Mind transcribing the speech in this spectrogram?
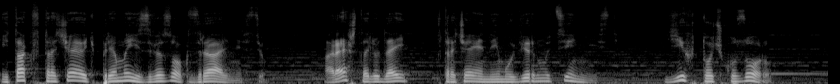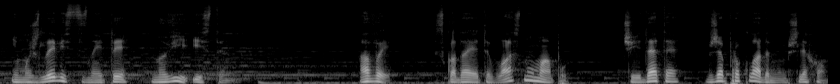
і так втрачають прямий зв'язок з реальністю, а решта людей втрачає неймовірну цінність, їх точку зору і можливість знайти нові істини. А ви складаєте власну мапу чи йдете вже прокладеним шляхом?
